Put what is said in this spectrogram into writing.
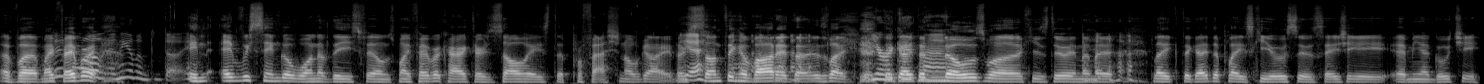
Uh, but my favorite any of them to die. in every single one of these films my favorite character is always the professional guy there's Yeah. something about it that is like You're the guy that man. knows what he's doing and I, like the guy that plays Kyuzo Seiji Miyaguchi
